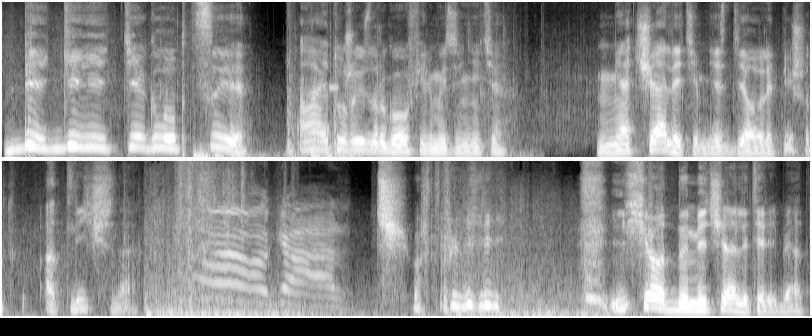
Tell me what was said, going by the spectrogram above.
Бегите, глупцы! А, это уже из другого фильма, извините. Мячалите мне сделали, пишут. Отлично. Черт побери. Еще одно мечалите, ребят.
